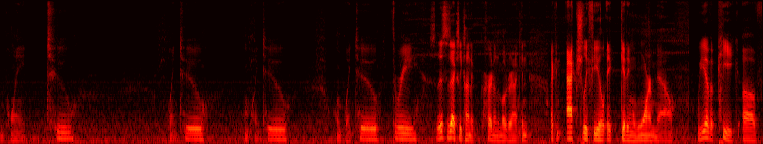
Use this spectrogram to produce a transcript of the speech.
1.2, 1.2, 1.2, 1.2, 3. So this is actually kind of hard on the motor, and I can, I can actually feel it getting warm now. We have a peak of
